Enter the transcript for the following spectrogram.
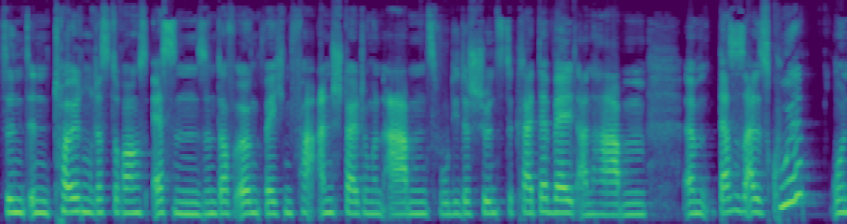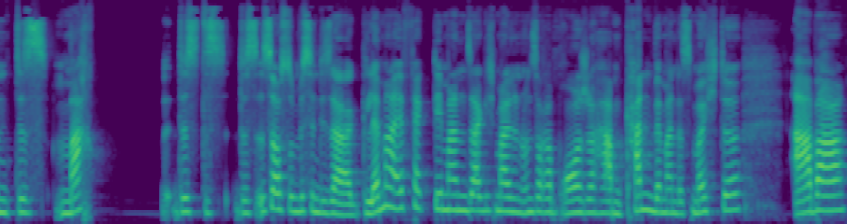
sind in teuren Restaurants essen, sind auf irgendwelchen Veranstaltungen abends, wo die das schönste Kleid der Welt anhaben. Ähm, das ist alles cool und das macht das, das, das ist auch so ein bisschen dieser Glamour-Effekt, den man, sage ich mal, in unserer Branche haben kann, wenn man das möchte. Aber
